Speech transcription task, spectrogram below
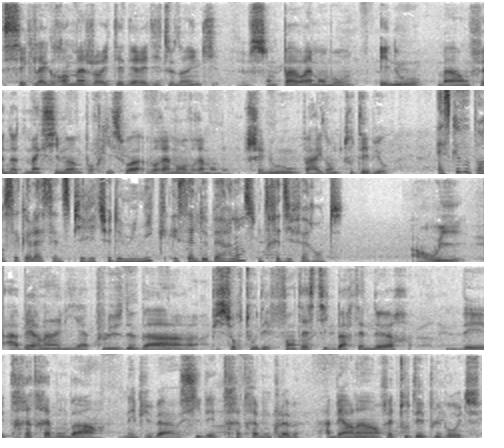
c'est que la grande majorité des ready to drink sont pas vraiment bons, et nous, bah, on fait notre maximum pour qu'ils soient vraiment vraiment bons. Chez nous, par exemple, tout est bio. Est-ce que vous pensez que la scène spiritueuse de Munich et celle de Berlin sont très différentes? Alors oui, à Berlin, il y a plus de bars, puis surtout des fantastiques bartenders, des très très bons bars, et puis bah, aussi des très très bons clubs. À Berlin, en fait, tout est plus brut.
